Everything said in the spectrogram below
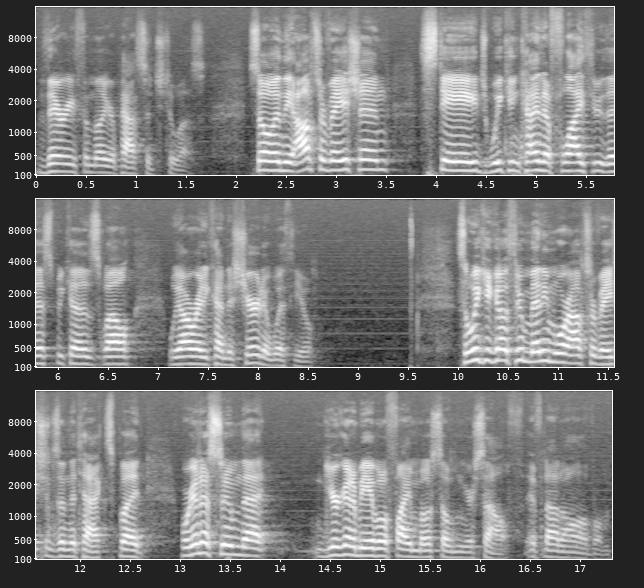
very familiar passage to us. So in the observation, stage, we can kind of fly through this because, well, we already kind of shared it with you. So we could go through many more observations in the text, but we're going to assume that you're going to be able to find most of them yourself, if not all of them.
